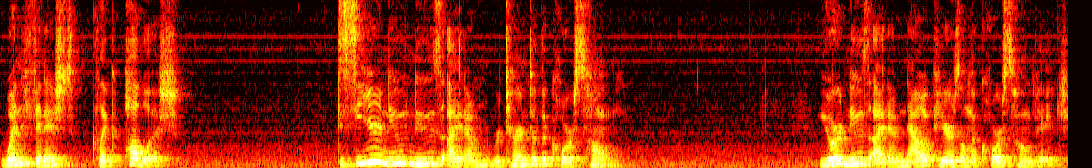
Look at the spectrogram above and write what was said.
When finished, click Publish. To see your new news item, return to the course home. Your news item now appears on the course homepage.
